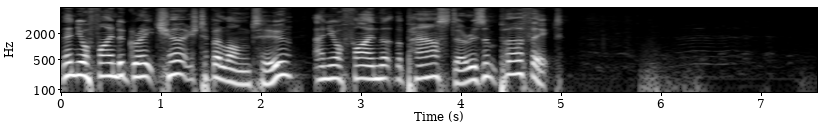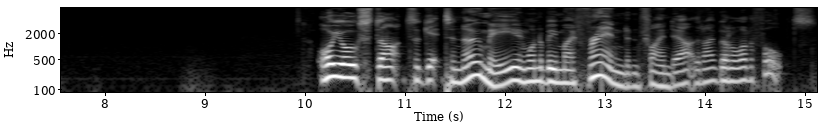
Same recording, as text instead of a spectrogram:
Then you'll find a great church to belong to, and you'll find that the pastor isn't perfect. Or you'll start to get to know me and want to be my friend and find out that I've got a lot of faults.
